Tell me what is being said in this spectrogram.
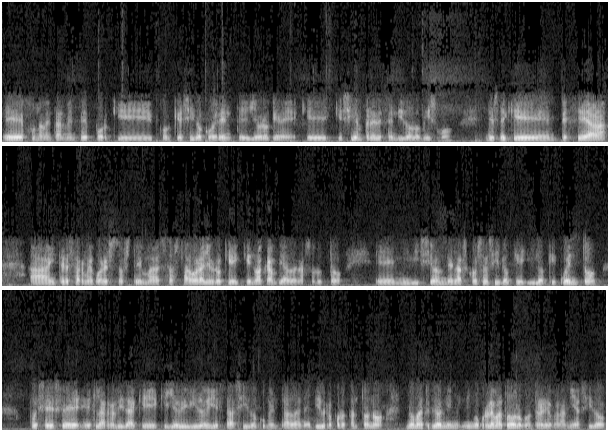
eh, fundamentalmente porque, porque he sido coherente. Yo creo que, que, que siempre he defendido lo mismo desde que empecé a, a interesarme por estos temas hasta ahora. Yo creo que, que no ha cambiado en absoluto eh, mi visión de las cosas y lo que y lo que cuento pues es, eh, es la realidad que, yo he vivido y está así documentada en el libro. Por lo tanto, no, no me ha traído ni- ningún problema, todo lo contrario. Para mí ha sido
